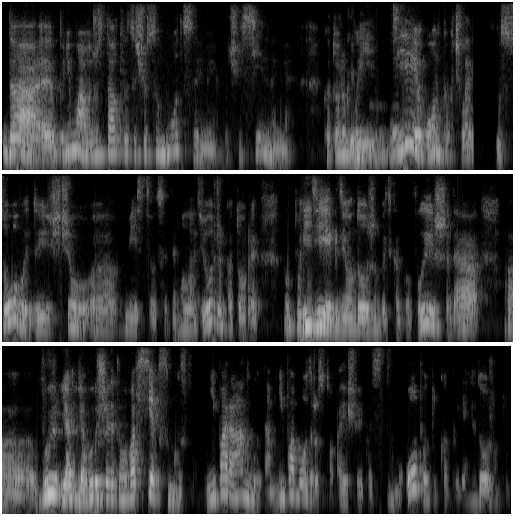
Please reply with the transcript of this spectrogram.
Да, э, понимаю, он же сталкивается еще с эмоциями очень сильными, которые, Конечно, по идее, да. он как человек смысловый, да еще э, вместе с этой молодежью, которая, ну, по идее, где он должен быть как бы выше, да, э, вы, я, я выше этого во всех смыслах, не по рангу, там, не по возрасту, а еще и по своему опыту, как бы я не должен тут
